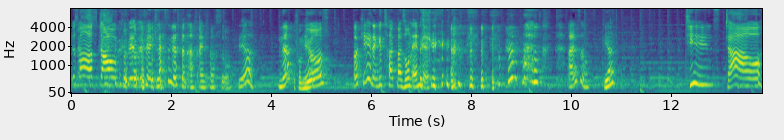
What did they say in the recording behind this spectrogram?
Das war's. Ciao. Vielleicht lassen wir es dann auch einfach so. Ja. Ne? Von ja. mir aus. Okay, dann gibt's heute mal so ein Ende. also. Ja. Tschüss. Ciao.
